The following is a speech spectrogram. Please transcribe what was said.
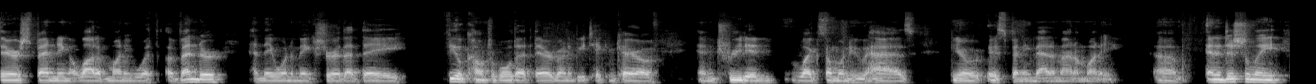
They're spending a lot of money with a vendor and they want to make sure that they feel comfortable that they're going to be taken care of and treated like someone who has, you know, is spending that amount of money. Um, and additionally,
